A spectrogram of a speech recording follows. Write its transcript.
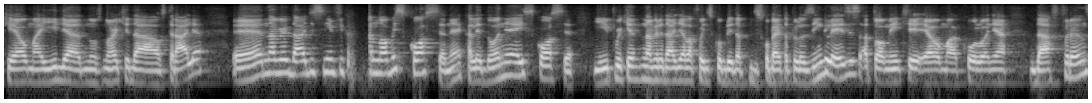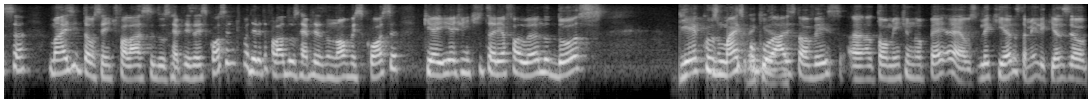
que é uma ilha no norte da Austrália, é, na verdade significa Nova Escócia, né? Caledônia é Escócia. E porque, na verdade, ela foi descobrida, descoberta pelos ingleses, atualmente é uma colônia da França. Mas então, se a gente falasse dos répteis da Escócia, a gente poderia ter falado dos répteis da Nova Escócia, que aí a gente estaria falando dos Geckos mais populares, talvez, atualmente no pé. É, os lequianos também. Lequianos é o,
